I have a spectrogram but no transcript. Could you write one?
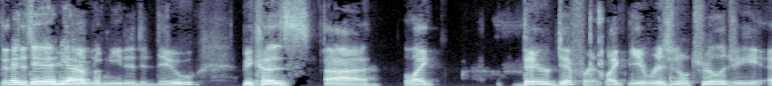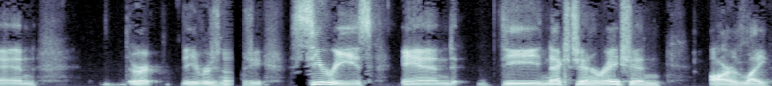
that it this did, movie yeah, really needed to do because uh like they're different. Like the original trilogy and or the original series and the next generation are like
